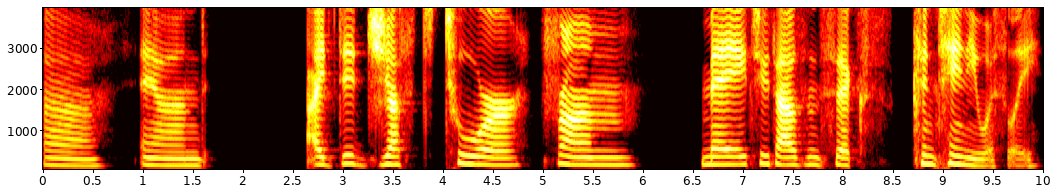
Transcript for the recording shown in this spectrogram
Uh, and I did just tour from May 2006 continuously.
